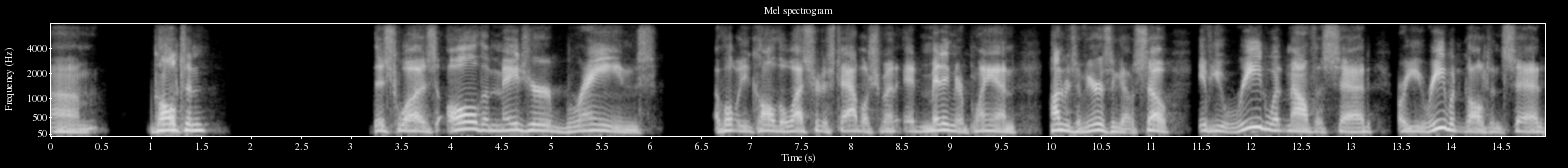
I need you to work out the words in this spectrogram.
Um, Galton. This was all the major brains of what we call the Western establishment admitting their plan hundreds of years ago. So if you read what Malthus said, or you read what Galton said,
